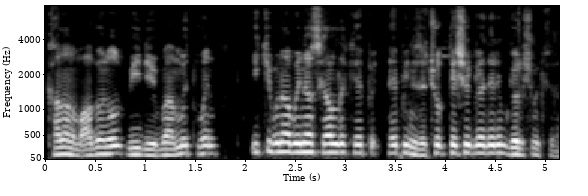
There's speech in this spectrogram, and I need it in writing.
Kanalıma abone olup videoyu beğenmeyi unutmayın. 2000 abone az kaldık. Hep, hepinize çok teşekkür ederim. Görüşmek üzere.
